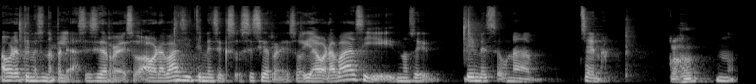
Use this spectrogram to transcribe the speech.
ahora tienes una pelea, se cierra eso. Ahora vas y tienes sexo, se cierra eso. Y ahora vas y, no sé, tienes una cena. Ajá. ¿No?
